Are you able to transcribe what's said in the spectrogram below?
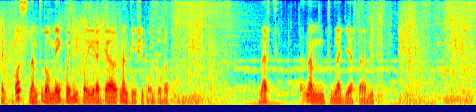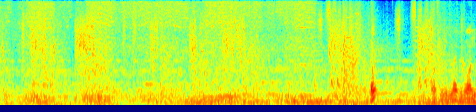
Meg azt nem tudom még, hogy mikor érek el mentési pontokat. Mert nem túl egyértelmű. Jó. Az úgy megvan.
